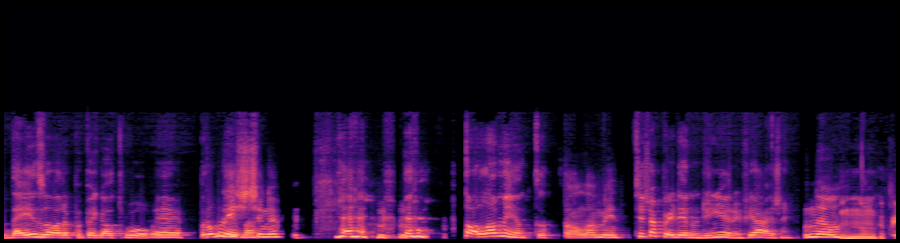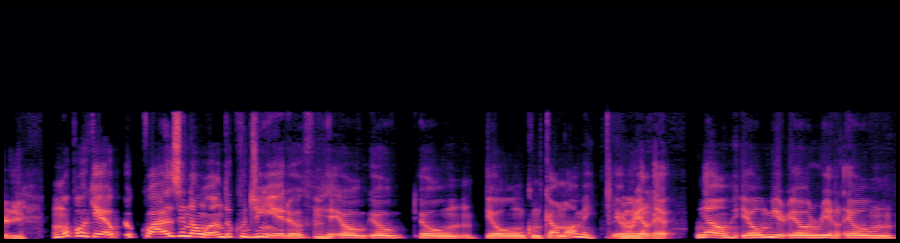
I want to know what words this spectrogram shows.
10 horas para pegar outro voo. É problema. Triste, né? Só lamento. Só lamento. Vocês já perderam dinheiro em viagem? Não. Nunca perdi. Uma porque eu, eu quase não ando com dinheiro. Hum. Eu, eu, eu, eu, como que é o nome? Eu, real, eu não, eu, eu, eu, eu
